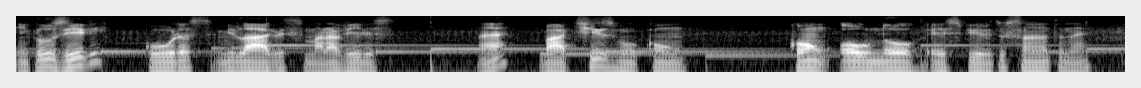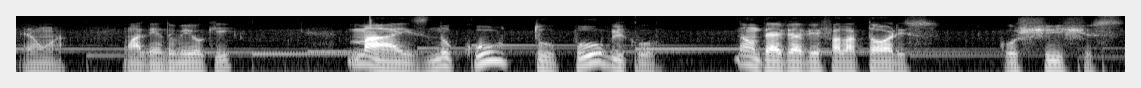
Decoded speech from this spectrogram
inclusive curas, milagres, maravilhas, né? Batismo com com ou no Espírito Santo, né? É uma, um adendo meu aqui. Mas no culto público não deve haver falatórios, cochichos,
